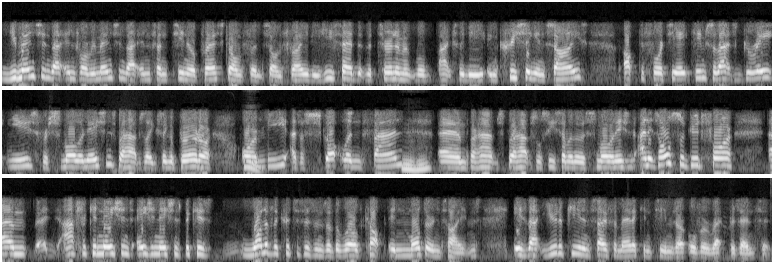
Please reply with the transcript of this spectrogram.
you mentioned that info. We mentioned that Infantino press conference on Friday. He said that the tournament will actually be increasing in size up to 48 teams. So that's great news for smaller nations, perhaps like Singapore or or mm. me as a Scotland fan. Mm-hmm. Um, perhaps perhaps we'll see some of those smaller nations, and it's also good for um, African nations, Asian nations, because one of the criticisms of the World Cup in modern times is that European and South American teams are overrepresented,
